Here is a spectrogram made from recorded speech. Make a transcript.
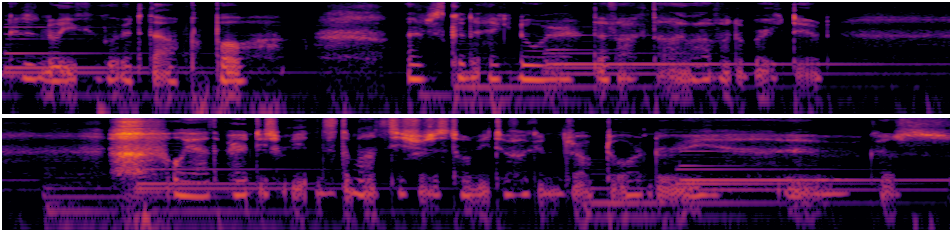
I didn't know you could go into that, but I'm just gonna ignore the fact that I'm having a breakdown. Oh yeah, the parent teacher meetings. The maths teacher just told me to fucking drop to ordinary because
